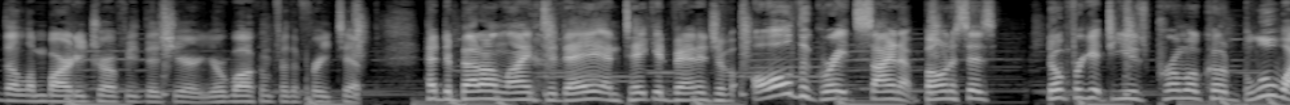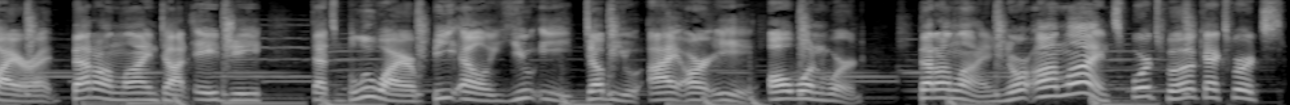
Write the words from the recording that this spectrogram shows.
the Lombardi trophy this year. You're welcome for the free tip. Head to Bet Online today and take advantage of all the great sign up bonuses. Don't forget to use promo code BLUEWIRE at betonline.ag. That's BLUEWIRE, B L U E W I R E, all one word. Bet Online, your online sportsbook experts.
